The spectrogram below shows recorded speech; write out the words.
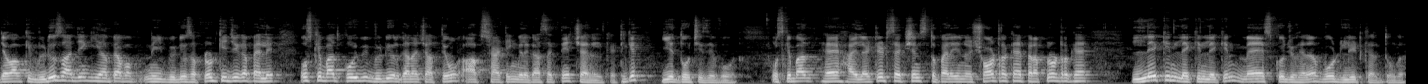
जब आपकी वीडियोज़ आ जाएँगी, यहाँ पर आप अपनी वीडियोज़ अपलोड कीजिएगा पहले। उसके बाद कोई भी वीडियो लगाना चाहते हो, आप स्टार्टिंग में लगा सकते हैं चैनल के, ठीक है? ये दो चीज़ें वो उसके बाद है हाईलाइटेड सेक्शंस तो पहले इन्होंने शॉर्ट रखा है, फिर अपलोड रखा है। लेकिन लेकिन लेकिन मैं इसको जो है ना, वो डिलीट कर दूँगा।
